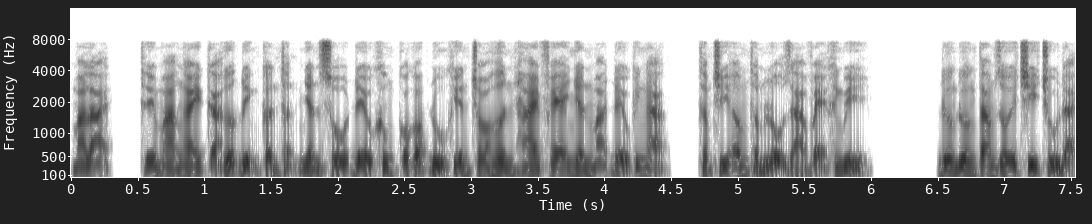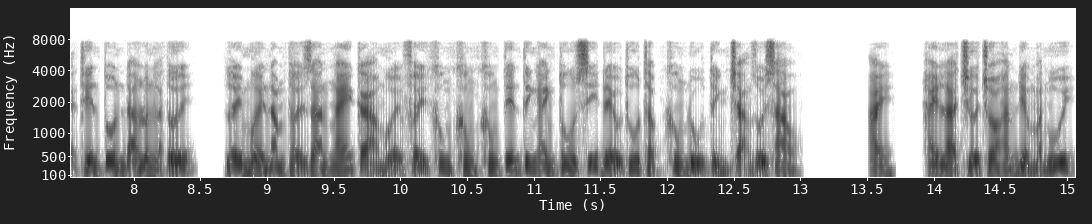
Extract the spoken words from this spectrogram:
Mà lại, thế mà ngay cả ước định cẩn thận nhân số đều không có góp đủ khiến cho hơn hai phe nhân mã đều kinh ngạc, thậm chí âm thầm lộ ra vẻ khinh bỉ. Đường đường tam giới chi chủ đại thiên tôn đã luân lạc tới, lấy mười năm thời gian ngay cả mười phẩy không không không tên tinh anh tu sĩ đều thu thập không đủ tình trạng rồi sao? Ai hay là chưa cho hắn điểm mặt mũi,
